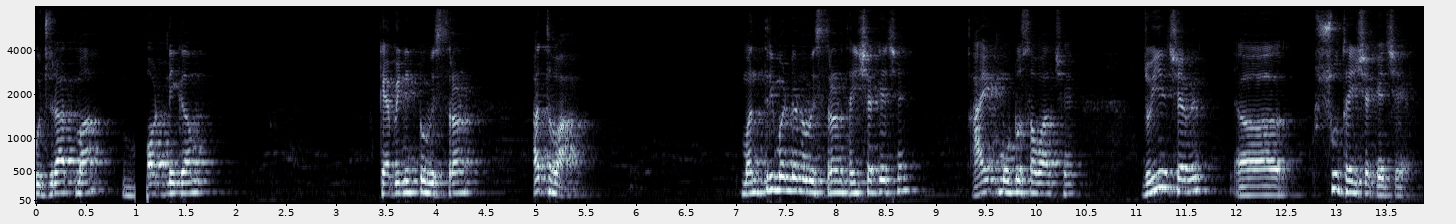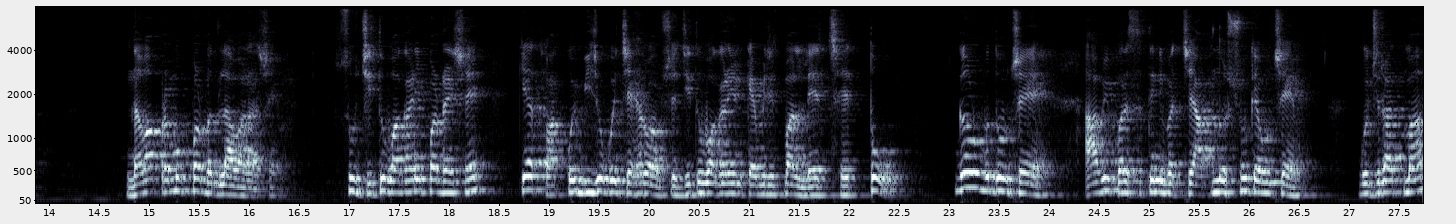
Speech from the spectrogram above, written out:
ગુજરાતમાં બોર્ડ નિગમ, કેબિનેટનું વિસ્તરણ અથવા મંત્રીમંડળનું વિસ્તરણ થઈ શકે છે? આ એક મોટો સવાલ છે. જોઈએ છે હવે શું થઈ શકે છે? નવા પ્રમુખ પણ બદલાવાના છે. શું જીતુ વાઘાણી પણ રહેશે કે અથવા કોઈ બીજો કોઈ ચહેરો આવશે? જીતુ વાઘાણીને કેવી રીતમાં લે છે તો? ઘણું બધું છે. આવી પરિસ્થિતિની વચ્ચે આપનું શું કહેવું છે? ગુજરાતમાં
